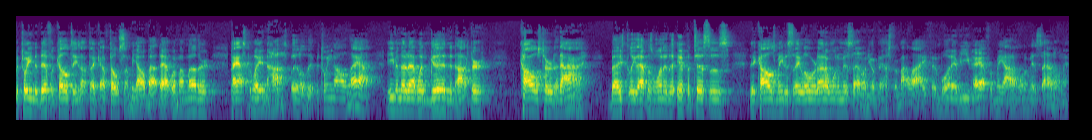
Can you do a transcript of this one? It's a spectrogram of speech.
between the difficulties, I think I've told some of y'all about that when my mother passed away in the hospital. That between all that, even though that wasn't good and the doctor caused her to die, basically that was one of the impetuses that caused me to say, Lord, I don't want to miss out on your best for my life. And whatever you have for me, I don't want to miss out on it.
